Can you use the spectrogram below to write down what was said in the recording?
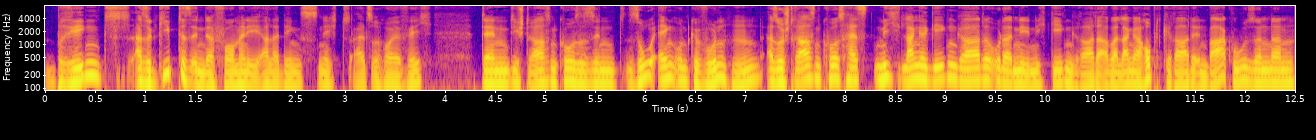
bringt, also gibt es in der Formel E allerdings nicht allzu häufig, denn die Straßenkurse sind so eng und gewunden. Also Straßenkurs heißt nicht lange Gegengrade oder nee, nicht Gegengrade, aber lange Hauptgerade in Baku, sondern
